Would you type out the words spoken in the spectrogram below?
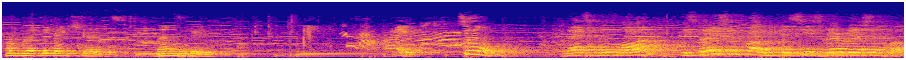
Congratulations, Nandri. Right. So, let's move on. It's very simple. You can see it's very, very simple.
